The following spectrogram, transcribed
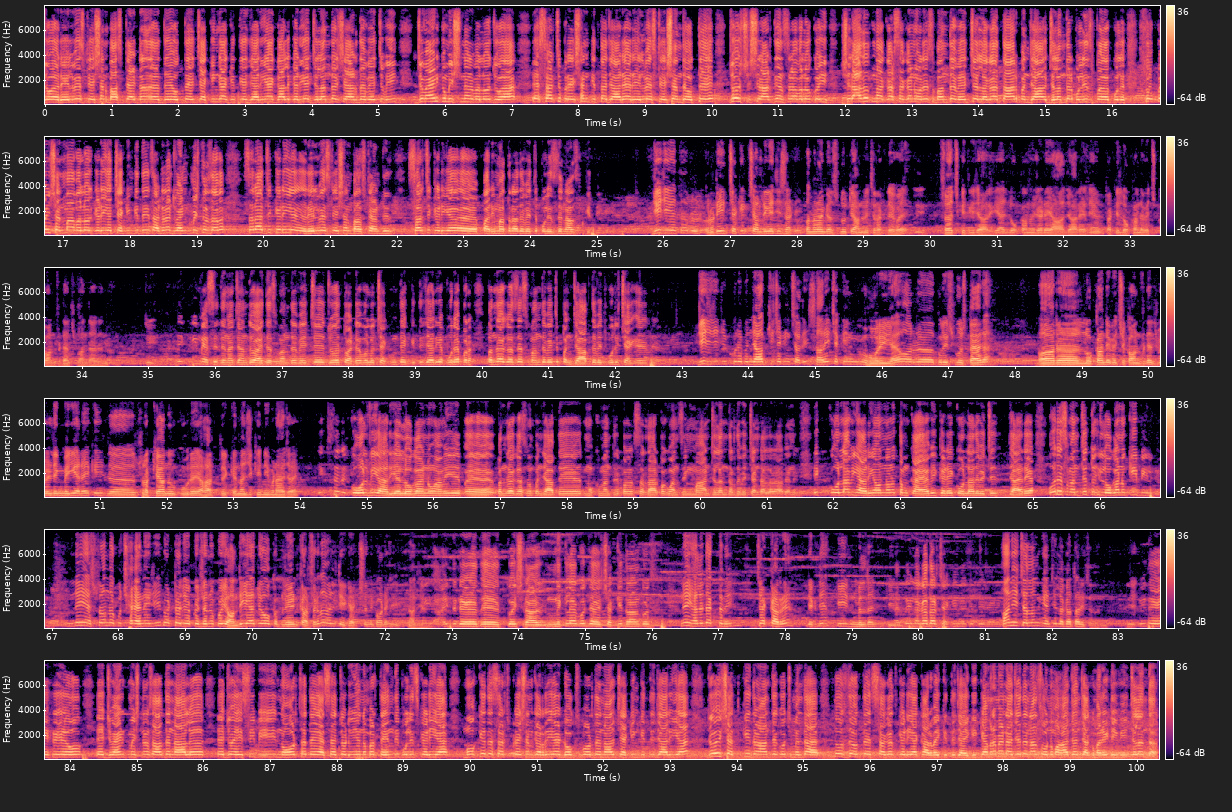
ਜੋ ਰੇਲਵੇ ਸਟੇਸ਼ਨ, ਬੱਸ ਸਟੈਂਡ ਦੇ ਉੱਤੇ ਚੈਕਿੰਗਾਂ ਕੀਤੀਆਂ ਜਾ ਰਹੀਆਂ। ਗੱਲ ਕਰੀਏ ਜਲੰਧਰ ਸ਼ਹਿਰ ਦੇ ਵਿੱਚ ਵੀ ਜੁਆਇੰਟ ਕਮਿਸ਼ਨਰ ਵੱਲੋਂ ਜੋ ਹੈ, ਇਹ ਸਰਚ ਆਪਰੇਸ਼ਨ ਕੀਤਾ ਜਾ ਰਿਹਾ ਰੇਲਵੇ ਸਟੇਸ਼ਨ ਦੇ ਉੱਤੇ ਜੋ ਸ਼ਰਾਰਤੀ ਅਨਸਰਾਂ ਵੱਲੋਂ ਕੋਈ ਸ਼ਰਾਰਤ ਨਾ ਕਰ ਸਕਣ ਔਰ ਇਸ ਸੰਬੰਧ ਦੇ ਵਿੱਚ ਲਗਾਤਾਰ ਪੰਜਾਬ ਜਲੰਧਰ ਪੁਲਿਸ ਸੋਪਨ ਸ਼ਰਮਾ ਵੱਲੋਂ ਜਿਹੜੀ ਹੈ ਚੈਕਿੰਗ ਕੀਤੀ ਸਾਡੇ ਨਾਲ ਜੁਆਇੰਟ ਕਮਿਸ਼ਨਰ ਸਾਹਿਬ। ਸਰ ਅੱਜ ਕਿਹੜੀ ਹੈ ਰੇਲਵੇ ਸਟੇਸ਼ਨ ਬੱਸ ਸਟੈਂਡ ਦੀ ਸਰਚ ਕਿਹੜੀ ਹੈ ਭਾਰੀ ਮਾਤਰਾ ਦੇ ਵਿੱਚ ਪੁਲਿਸ ਦੇ ਨਾਲ ਕੀਤੀ ਗਈ ਜੀ ਜੀ ਇਹ ਤਾਂ ਰੂਟੀਨ ਚੈਕਿੰਗ ਚੱਲ ਰਹੀ ਹੈ ਜੀ ਸਾਡੀ। 15 ਅਗਸਤ ਨੂੰ ਧਿਆਨ ਵਿੱਚ ਰੱਖਦੇ ਹੋਏ ਸਰਚ ਕੀਤੀ ਜਾ ਰਹੀ ਹੈ। ਲੋਕਾਂ ਨੂੰ ਜਿਹੜੇ ਆ ਜਾ ਰਹੇ ਨੇ ਤਾਂ ਕਿ ਲੋਕਾਂ ਦੇ ਵਿੱਚ ਕੌਨਫੀਡੈਂਸ ਬਣਦਾ ਰਹਿੰਦਾ ਜੀ। ਤੇ ਕੀ ਮੈਸੇਜ ਦੇਣਾ ਚਾਹੁੰਦੇ ਹੋ ਅੱਜ ਦੇ ਸੰਬੰਧ ਦੇ ਵਿੱਚ? ਜੋ ਹੈ ਤੁਹਾਡੇ ਵੱਲੋਂ ਚੈਕਿੰਗ ਤੇ ਕੀਤੀ ਜਾ ਰਹੀ ਹੈ ਪੂਰੇ ਪਰ 15 ਅਗਸਤ ਦੇ ਸੰਬੰਧ ਦੇ ਵਿੱਚ ਪੰਜਾਬ ਦੇ ਵਿੱਚ ਪੂਰੀ ਚੈੱਕ ਜੀ ਜੀ ਜੀ, ਪੂਰੇ ਪੰਜਾਬ 'ਚ ਚੈਕਿੰਗ ਚੱਲ ਰਹੀ ਸਾਰੀ ਚੈਕਿੰਗ ਹੋ ਰਹੀ ਹੈ ਔਰ ਪੁਲਿਸ ਮੁਸਤੈਦ ਹੈ। ਔਰ ਲੋਕਾਂ ਦੇ ਵਿੱਚ ਕੌਨਫੀਡੈਂਸ ਬਿਲਡਿੰਗ ਮੇਜਰ ਹੈ ਕਿ ਸੁਰੱਖਿਆ ਨੂੰ ਪੂਰੇ ਹਰ ਤਰੀਕੇ ਨਾਲ ਯਕੀਨੀ ਬਣਾਇਆ ਜਾਏ। ਇੱਕ ਸਰ ਕੋਲ ਵੀ ਆ ਰਹੀ ਹੈ ਲੋਕਾਂ ਨੂੰ ਆਵੀਂ 15 ਅਗਸਤ ਨੂੰ ਪੰਜਾਬ ਦੇ ਮੁੱਖ ਮੰਤਰੀ ਭਗਤ ਸਰਦਾਰ ਭਗਵੰਤ ਸਿੰਘ ਮਾਨ ਜਲੰਧਰ ਦੇ ਵਿੱਚ ਝੰਡਾ ਲਹਿਰਾ ਰਹੇ ਨੇ। ਇੱਕ ਕੋਲਾਂ ਵੀ ਆ ਰਹੀਆਂ ਉਹਨਾਂ ਨੂੰ ਧਮਕਾਇਆ ਵੀ ਕਿਹੜੇ ਕੋਲਾਂ ਦੇ ਵਿੱਚ ਜਾ ਰਿਹਾ। ਉਹਦੇ ਸੰਬੰਧ 'ਚ ਤੁਸੀਂ ਲੋਕਾਂ ਨੂੰ ਕੀ ਅਪੀਲ ਕਰਨਾ? ਨਹੀਂ ਇਸ ਤਰ੍ਹਾਂ ਦਾ ਕੁਝ ਹੈ ਨਹੀਂ ਜੀ ਬਟ ਜੇ ਕਿਸੇ ਨੂੰ ਕੋਈ ਆਂਦੀ ਹੈ ਤੇ ਉਹ ਕੰਪਲੇਂਟ ਕਰ ਸਕਦਾ ਵਿਲ ਟੇਕ ਐਕਸ਼ਨ ਅਕੋਰਡਿੰਗ ਹਾਂਜੀ। ਅੱਜ ਦੇ ਤੇ ਕੋਈ ਸ਼ਰਾਰ ਨਿਕਲਿਆ ਕੁਝ ਸ਼ੱਕੀ ਦੌਰਾਨ ਕੁਝ ਨਹੀਂ ਹਲੇ ਤੱਕ ਤਾਂ ਨਹੀਂ। ਚੈੱਕ ਕਰ ਰਹੇ ਦੇਖਦੇ ਹਾਂ ਕੀ ਮਿਲਦਾ ਕੀ ਲਗਾਤਾਰ ਚੈਕਿੰਗ ਕੀਤੀ ਹੈ? ਹਾਂਜੀ ਚੱਲਣਗੇ ਜੀ ਲਗਾਤਾਰ ਹੀ ਚੱਲਣਗੇ ਤੁਸੀਂ ਦੇਖ ਰਹੇ ਹੋ, ਇਹ ਜੁਆਇੰਟ ਕਮਿਸ਼ਨਰ ਸਾਹਿਬ ਦੇ ਨਾਲ, ਇਹ ਜੋ ਏਸੀਪੀ ਨਾਰਥ ਤੇ ਐਸਐਚਓ ਡਿਵੀਜ਼ਨ ਨੰਬਰ 3 ਦੀ ਪੁਲਿਸ ਕਿਹੜੀ ਹੈ, ਮੌਕੇ ਤੇ ਸਰਚ ਆਪਰੇਸ਼ਨ ਕਰ ਰਹੀ ਹੈ ਡੌਗ ਸਪੋਰਟ ਦੇ ਨਾਲ ਚੈਕਿੰਗ ਕੀਤੀ ਜਾ ਰਹੀ ਹੈ, ਜੋ ਇਹ ਸ਼ਤਕੀ ਦੌਰਾਨ ਤੇ ਕੁਝ ਮਿਲਦਾ ਹੈ, ਤਾਂ ਉਸ ਦੇ ਉੱਤੇ ਸਖਤ ਕਿਹੜੀ ਹੈ ਕਾਰਵਾਈ ਕੀਤੀ ਜਾਏਗੀ। ਕੈਮਰਾਮੈਨ ਅਜੇ ਦੇ ਨਾਲ ਸੋਨੂ ਮਹਾਜਨ ਜਗਮਨੀ ਟੀਵੀ ਜਲੰਧਰ।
